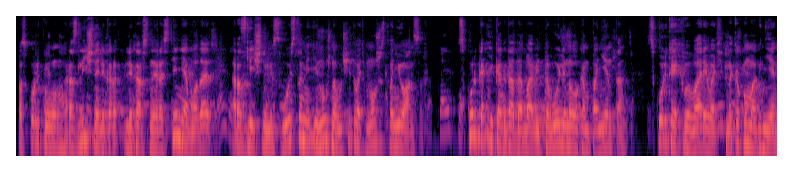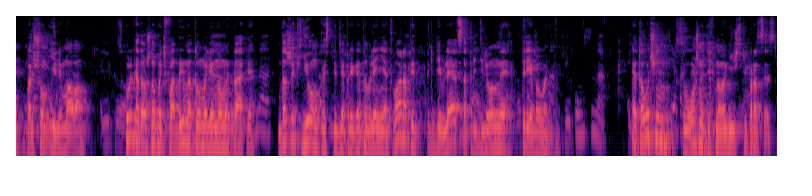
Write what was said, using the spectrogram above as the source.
поскольку различные лекар лекарственные растения обладают различными свойствами и нужно учитывать множество нюансов. Сколько и когда добавить того или иного компонента, сколько их вываривать, на каком огне, большом или малом, сколько должно быть воды на том или ином этапе. Даже к емкости для приготовления отвара предъявляются определенные требования. Это очень сложный технологический процесс.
